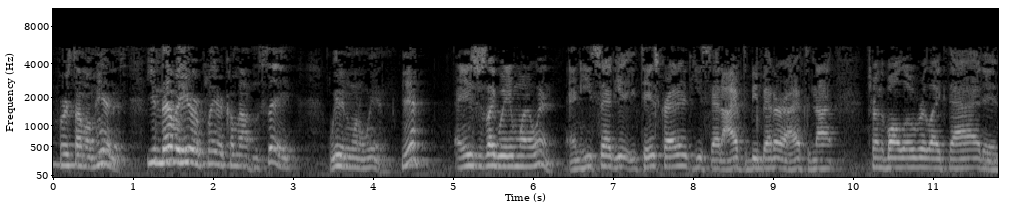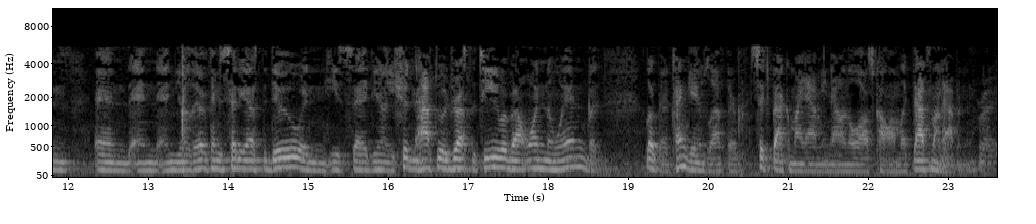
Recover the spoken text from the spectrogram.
the first time I'm hearing this. You never hear a player come out and say, we didn't want to win. Yeah. And he's just like, we didn't want to win. And he said, he, to his credit, he said, I have to be better. I have to not turn the ball over like that. And, and, and, and, you know, the other things he said he has to do. And he said, you know, you shouldn't have to address the team about wanting to win. But look, there are 10 games left. They're six back of Miami now in the loss column. Like, that's not happening. Right.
